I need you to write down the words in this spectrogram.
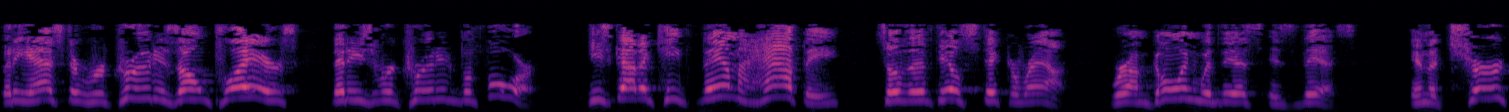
but he has to recruit his own players that he's recruited before. He's got to keep them happy so that they'll stick around. Where I'm going with this is this. In the church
